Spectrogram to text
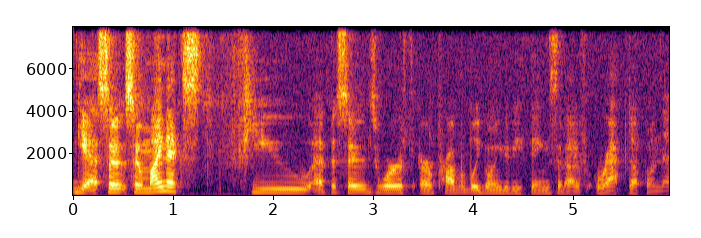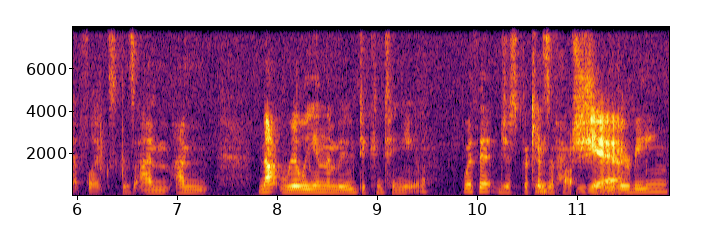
yeah. So so my next few episodes worth are probably going to be things that I've wrapped up on Netflix because I'm I'm not really in the mood to continue with it just because Can- of how shitty yeah. they're being.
